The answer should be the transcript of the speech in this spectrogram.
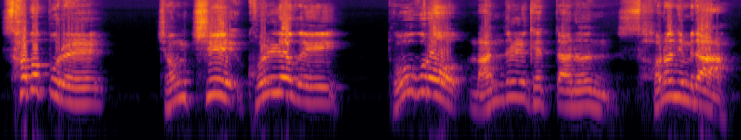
사법부를 정치 권력의 도구로 만들겠다는 선언입니다.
